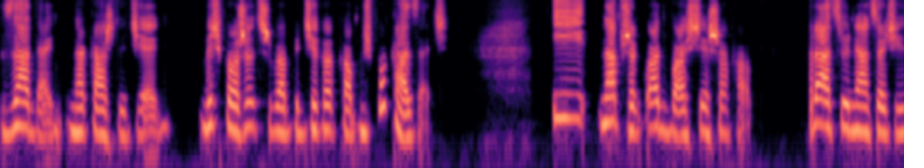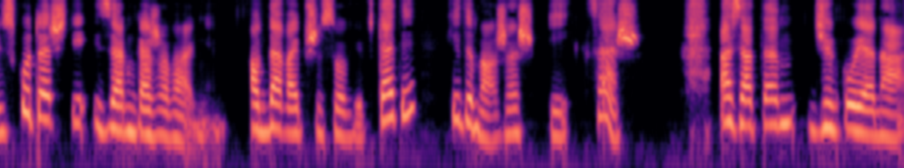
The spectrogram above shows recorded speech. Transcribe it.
zadań na każdy dzień. Być może trzeba będzie go komuś pokazać. I na przykład właśnie szefowi. Pracuj na co dzień skutecznie i z zaangażowaniem. Oddawaj przysługi wtedy, kiedy możesz i chcesz. A zatem dziękuję na,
